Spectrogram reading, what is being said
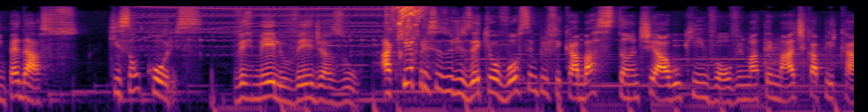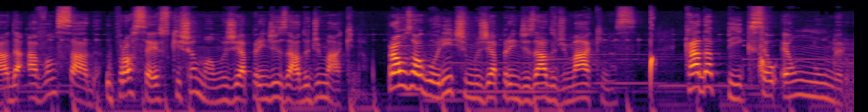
em pedaços, que são cores vermelho, verde, azul. Aqui é preciso dizer que eu vou simplificar bastante algo que envolve matemática aplicada avançada, o processo que chamamos de aprendizado de máquina. Para os algoritmos de aprendizado de máquinas, cada pixel é um número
